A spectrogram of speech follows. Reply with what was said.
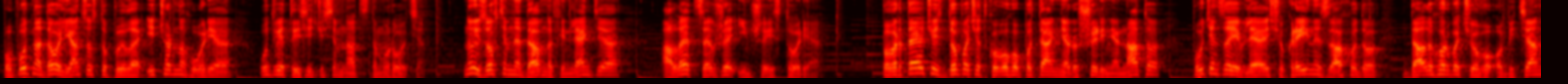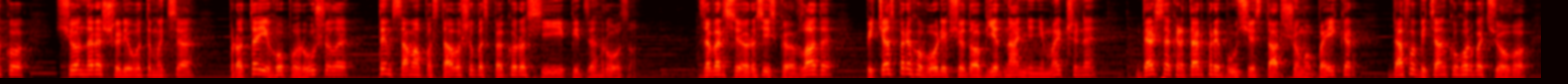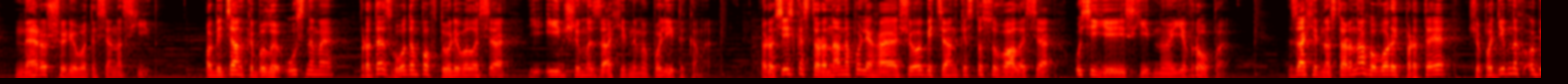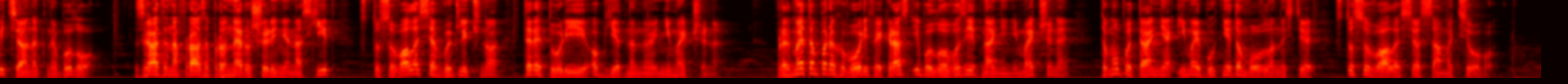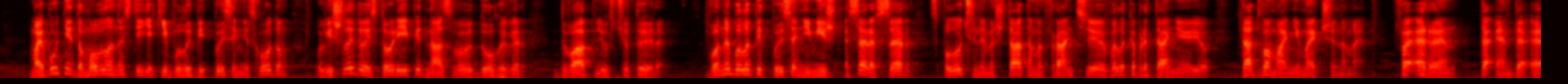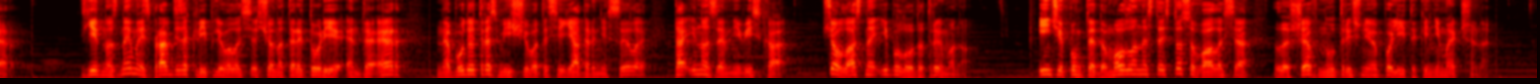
Попутно до альянсу вступила і Чорногорія у 2017 році. Ну і зовсім недавно Фінляндія, але це вже інша історія. Повертаючись до початкового питання розширення НАТО, Путін заявляє, що країни Заходу дали Горбачову обіцянку, що не розширюватимуться, проте його порушили, тим самим поставивши безпеку Росії під загрозу. За версією російської влади, під час переговорів щодо об'єднання Німеччини, держсекретар при старшому Бейкер дав обіцянку Горбачову не розширюватися на схід. Обіцянки були усними, проте згодом повторювалися й іншими західними політиками. Російська сторона наполягає, що обіцянки стосувалися усієї Східної Європи. Західна сторона говорить про те, що подібних обіцянок не було. Згадана фраза про нерозширення на схід стосувалася виключно території об'єднаної Німеччини. Предметом переговорів якраз і було воз'єднання Німеччини, тому питання і майбутні домовленості стосувалося саме цього. Майбутні домовленості, які були підписані згодом, увійшли до історії під назвою Договір 2 плюс 4. Вони були підписані між СРСР, Сполученими Штатами, Францією, Великобританією та двома Німеччинами ФРН та НДР. Згідно з ними, і справді закріплювалося, що на території НДР не будуть розміщуватися ядерні сили та іноземні війська, що власне і було дотримано. Інші пункти домовленостей стосувалися лише внутрішньої політики Німеччини.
